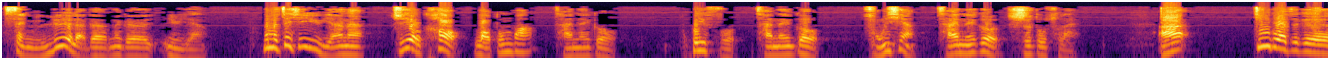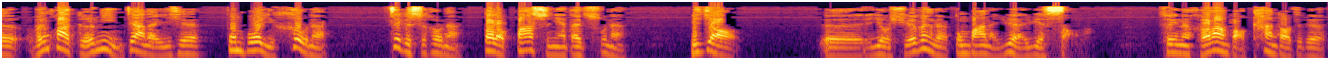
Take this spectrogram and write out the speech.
省略了的那个语言。那么这些语言呢，只有靠老东巴才能够恢复，才能够重现，才能够识读出来。而经过这个文化革命这样的一些风波以后呢，这个时候呢。到了八十年代初呢，比较，呃有学问的东巴呢越来越少了，所以呢何万宝看到这个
